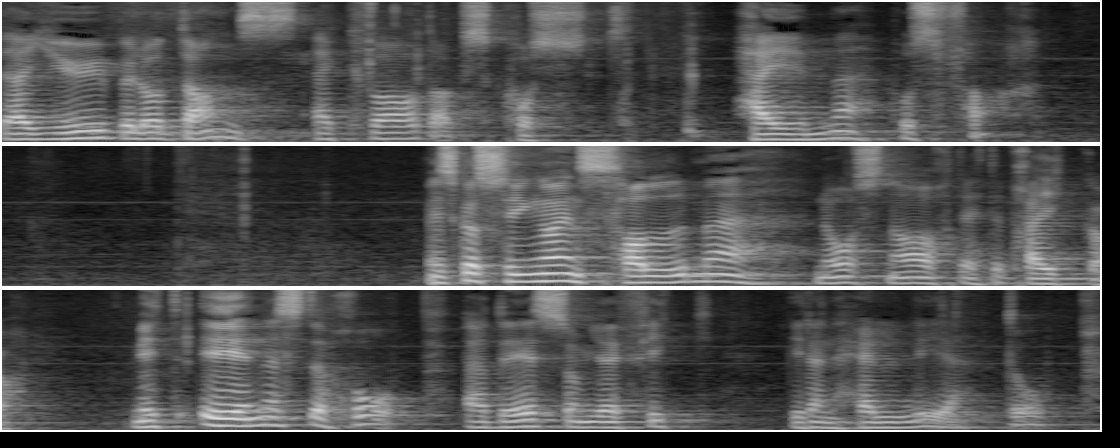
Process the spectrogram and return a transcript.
der jubel og dans er hverdagskost, heime hos far. Vi skal synge en salme nå snart etter preika. Mitt eneste håp er det som jeg fikk i den hellige dåp.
